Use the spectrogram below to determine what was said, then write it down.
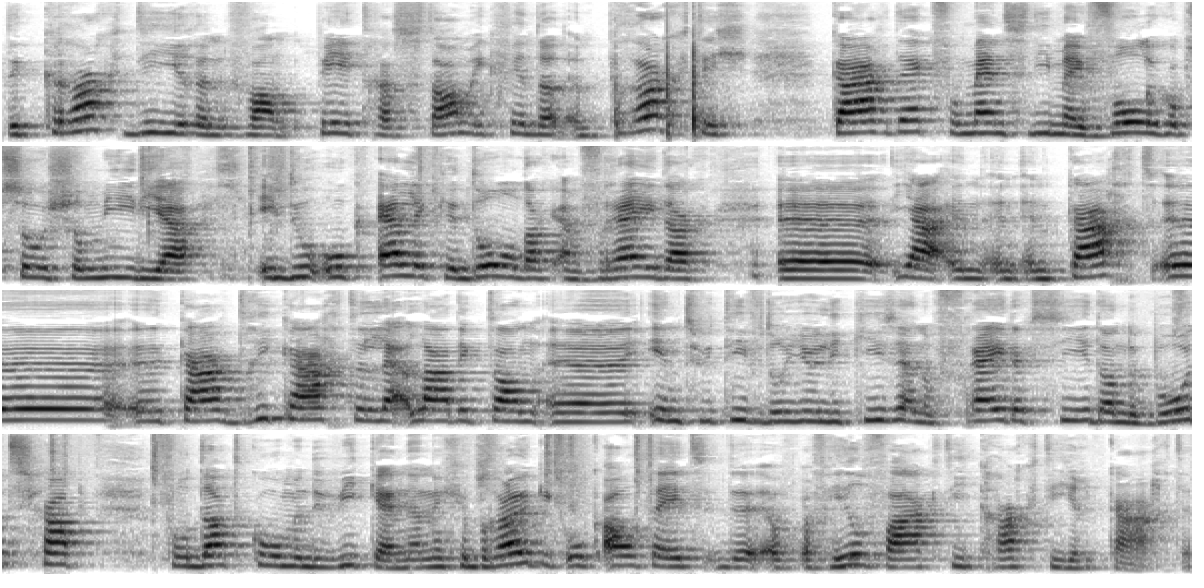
de krachtdieren van Petra Stam. Ik vind dat een prachtig kaartdek. Voor mensen die mij volgen op social media. Ik doe ook elke donderdag en vrijdag uh, ja, een, een, een kaart, uh, kaart. Drie kaarten laat ik dan intuïtief door jullie kiezen. En op vrijdag zie je dan de boodschap voor dat komende weekend. En dan gebruik ik ook altijd, de, of, of heel vaak, die krachtdierenkaarten.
